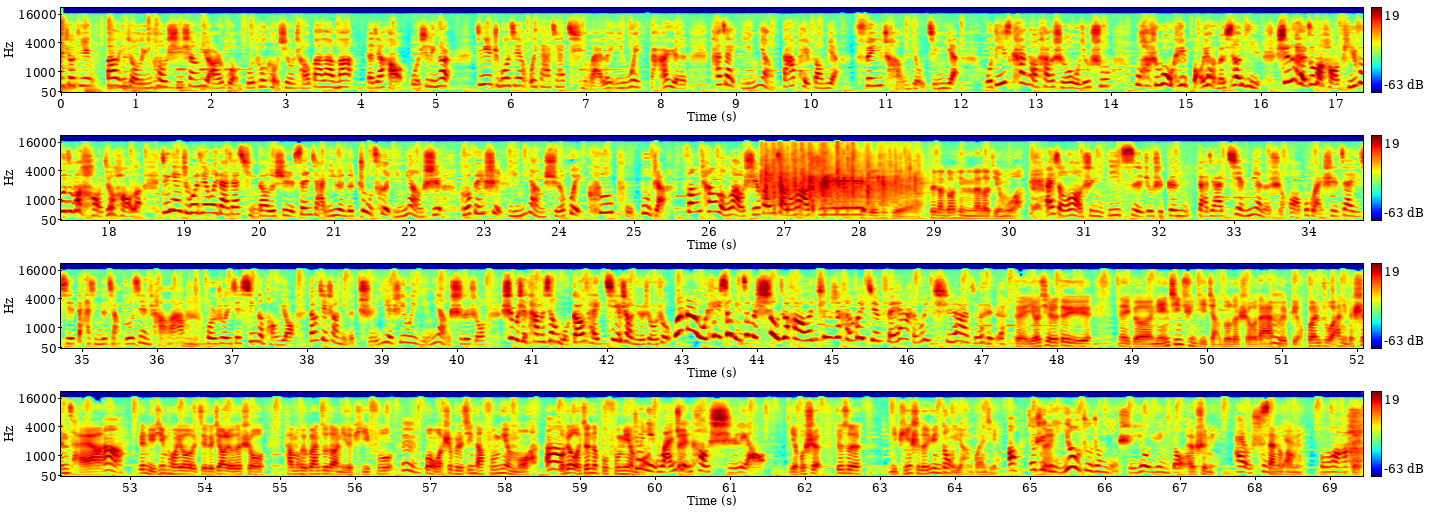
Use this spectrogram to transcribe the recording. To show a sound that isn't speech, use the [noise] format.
迎收听八零九零后时尚育儿广播脱口秀《潮爸辣妈》。大家好，我是灵儿。今天直播间为大家请来了一位达人，他在营养搭配方面非常有经验。我第一次看到他的时候，我就说：哇，如果我可以保养的像你身材这么好，皮肤这么好就好了。今天直播间为大家请到的是三甲医院的注册营养师、合肥市营养学会科普部长方昌龙老师，欢迎小龙老师。谢谢谢谢，非常高兴能来到节目。哎，小龙老师，你第一次就是跟大家见面的时候，不管是在一些大型的讲座现场啊，或者说一些新的朋友，当介绍你的职业是一位营养师的时候，是不是他们像我刚才介绍你的时候说，哇，我可以像你瘦就好了，你是不是很会减肥啊，很会吃啊之类的？对，尤其是对于那个年轻群体讲座的时候，大家会比较关注啊你的身材啊。嗯跟女性朋友这个交流的时候，他们会关注到你的皮肤，嗯，问我是不是经常敷面膜。嗯我说我真的不敷面膜，就你完全靠食疗也不是，就是你平时的运动也很关键，哦，就是你又注重饮食又运动还，有睡眠。还有睡眠三个方面。哇对，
